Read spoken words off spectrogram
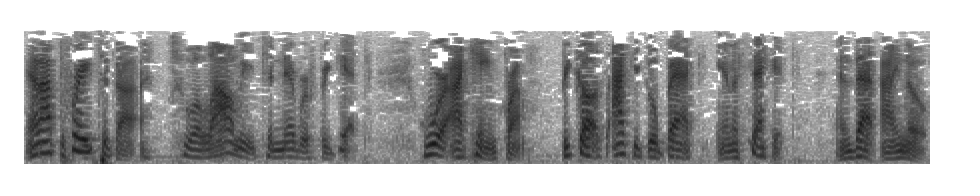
And I pray to God to allow me to never forget where I came from because I could go back in a second. And that I know.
